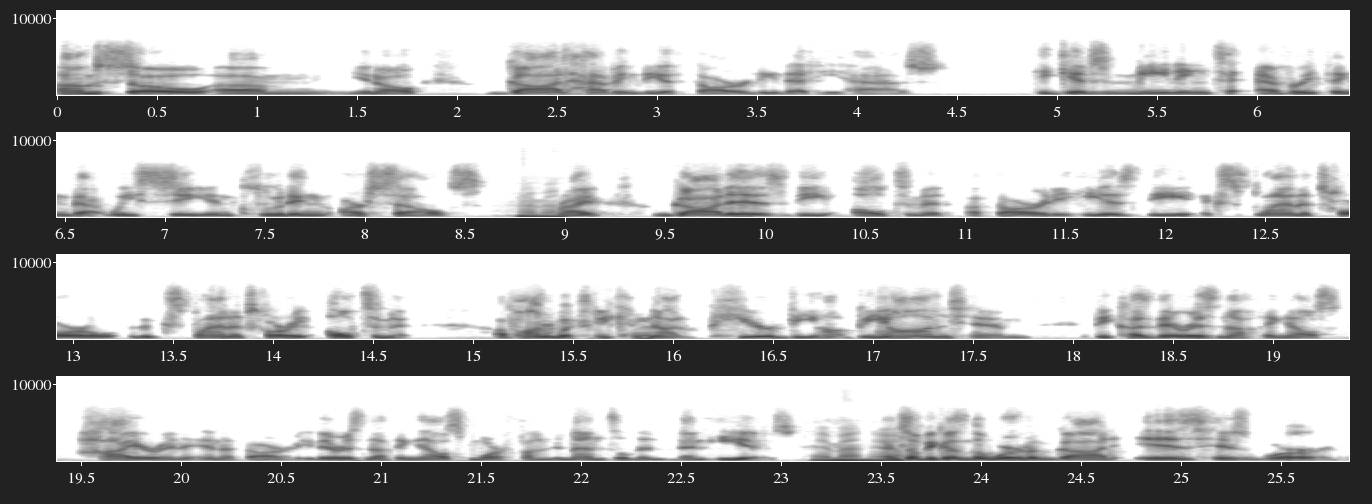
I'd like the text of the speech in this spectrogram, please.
um, so um, you know god having the authority that he has he gives meaning to everything that we see, including ourselves. Amen. Right? God is the ultimate authority. He is the explanatory, explanatory ultimate upon which we cannot peer beyond, beyond him because there is nothing else higher in, in authority. There is nothing else more fundamental than, than he is. Amen. Yeah. And so, because the word of God is his word,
